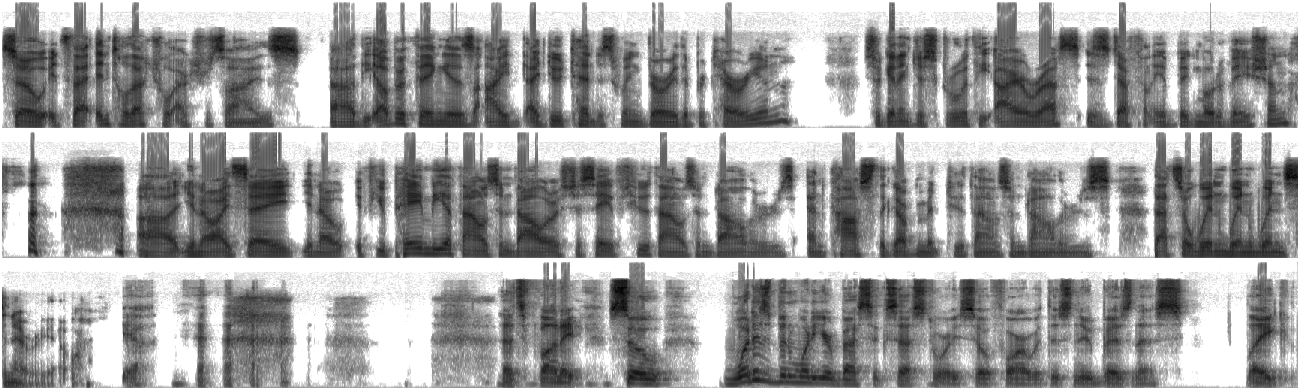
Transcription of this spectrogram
So it's that intellectual exercise. Uh, the other thing is I, I do tend to swing very libertarian. So getting to screw with the IRS is definitely a big motivation. uh, you know, I say, you know, if you pay me thousand dollars to save two thousand dollars and cost the government two thousand dollars, that's a win-win-win scenario. Yeah, that's funny. So, what has been one of your best success stories so far with this new business? Like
